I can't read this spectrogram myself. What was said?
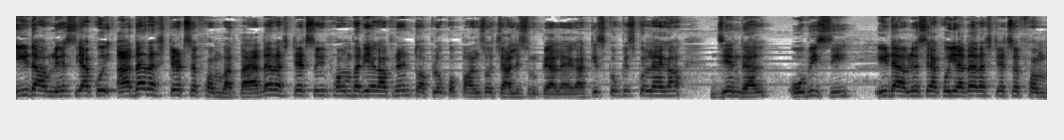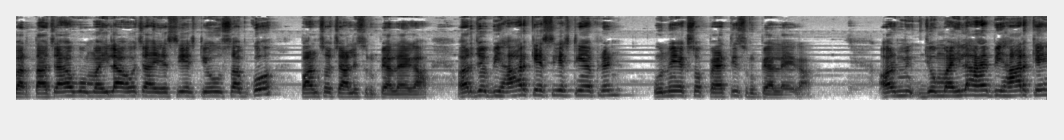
ईडब्ल्यूएस या कोई अदर स्टेट से फॉर्म भरता है। अदर स्टेट से भी फॉर्म भरिएगा फ्रेंड तो आप लोग को पाँच सौ चालीस रुपया लगेगा। किसको किसको लगेगा? जनरल ओबीसी ईडब्ल्यूएस या कोई अदर स्टेट से फॉर्म भरता है, चाहे वो महिला हो, चाहे एस सी हो, सबको पाँच सौ चालीस रुपया लगेगा और जो बिहार के एस सी हैं फ्रेंड उन्हें एक सौ पैंतीस रुपया लगेगा और जो महिला है बिहार के,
